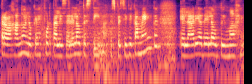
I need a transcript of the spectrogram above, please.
trabajando en lo que es fortalecer el autoestima, específicamente el área de la autoimagen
